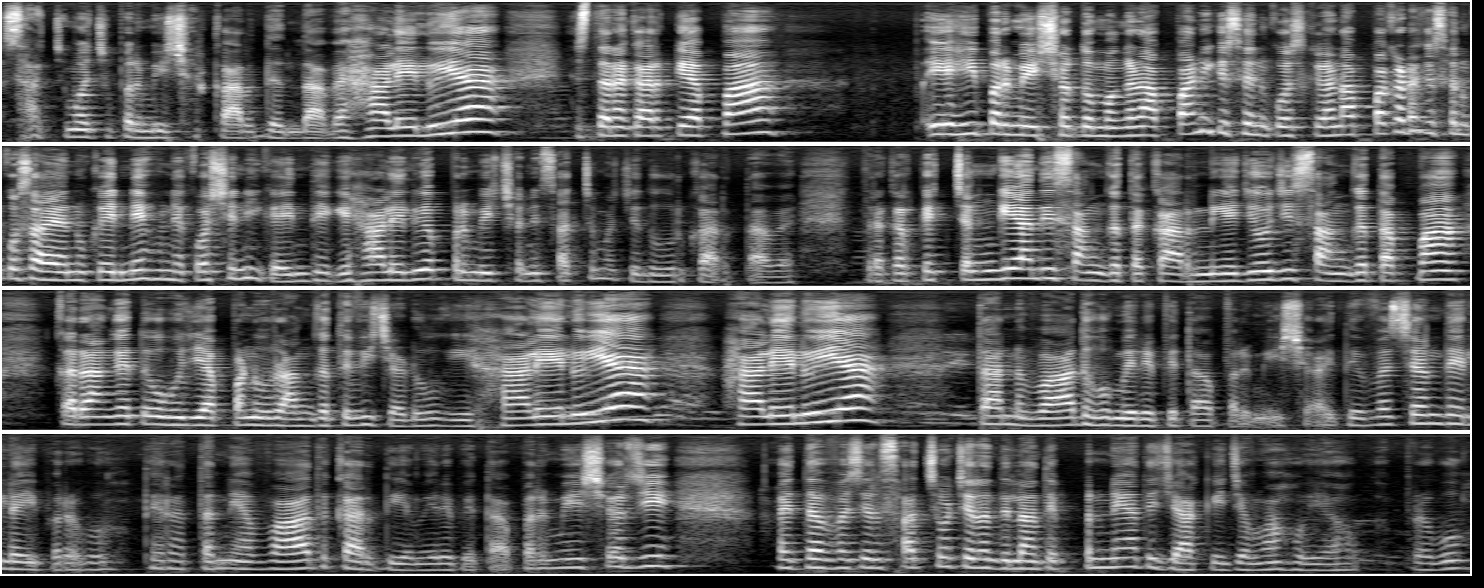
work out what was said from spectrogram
ਸੱਚਮੁੱਚ ਪਰਮੇਸ਼ਰ ਕਰ ਦਿੰਦਾ ਵੈ। ਹਾਲੇਲੂਇਆ ਇਸ ਤਰ੍ਹਾਂ ਕਰਕੇ ਆਪਾਂ ਇਹੀ ਪਰਮੇਸ਼ਰ ਤੋਂ ਮੰਗਣਾ, ਆਪਾਂ ਨਹੀਂ ਕਿਸੇ ਨੂੰ ਕੁਝ ਕਹਿਣਾ, ਆਪਾਂ ਕਿਹੜਾ ਕਿਸੇ ਨੂੰ ਕੁਛ ਆਇਆ ਨੂੰ ਕਹਿੰਦੇ ਹੁੰਨੇ ਕੁਛ ਨਹੀਂ ਕਹਿੰਦੇ ਕਿ ਹਾਲੇਲੂਇਆ ਪਰਮੇਸ਼ਰ ਨੇ ਸੱਚਮੁੱਚ ਦੂਰ ਕਰਤਾ ਵੈ। ਤਰ੍ਹਾਂ ਕਰਕੇ ਚੰਗਿਆਂ ਦੀ ਸੰਗਤ ਕਰਨੀ ਹੈ, ਜੋ ਜੀ ਸੰਗਤ ਆਪਾਂ ਕਰਾਂਗੇ ਤੇ ਉਹ ਜੀ ਆਪਾਂ ਨੂੰ ਰੰਗਤ ਵੀ ਚੜੂਗੀ। ਹਾਲੇਲੂਇਆ ਹਾਲੇਲੂਇਆ। ਧੰਨਵਾਦ ਹੋ ਮੇਰੇ ਪਿਤਾ ਪਰਮੇਸ਼ਰ, ਅੱਜ ਦੇ ਵਚਨ ਦੇ ਲਈ ਪ੍ਰਭੂ, ਤੇਰਾ ਧੰਨਵਾਦ ਕਰਦੀ ਹੈ ਮੇਰੇ ਪਿਤਾ ਪਰਮੇਸ਼ਰ ਜੀ। ਅੱਜ ਦਾ ਵਚਨ ਸੱਚਮੁੱਚ ਇਹਨਾਂ ਦਿਲਾਂ ਤੇ ਪੰਨਿਆਂ ਤੇ ਜਾ ਕੇ ਜਮਾ ਹੋਇਆ ਹੋਗਾ ਪ੍ਰਭੂ,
